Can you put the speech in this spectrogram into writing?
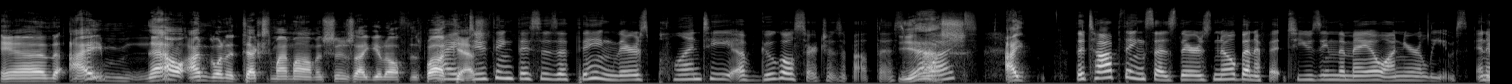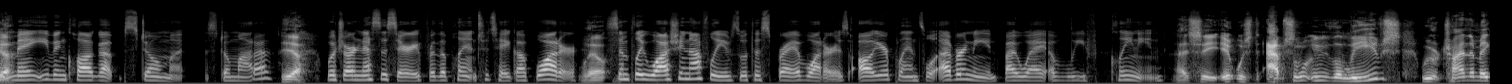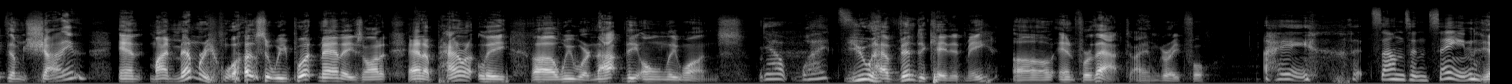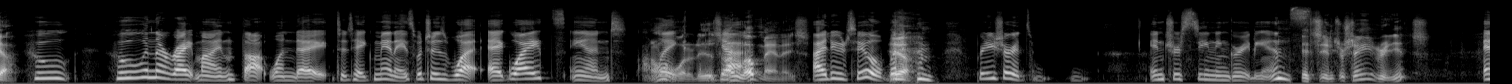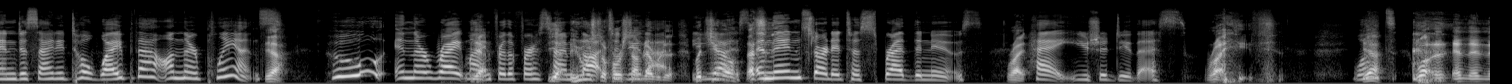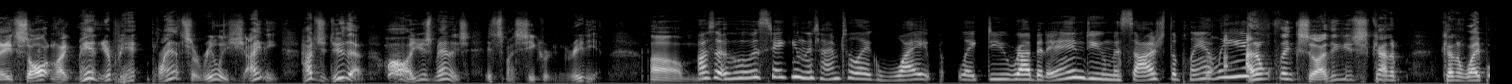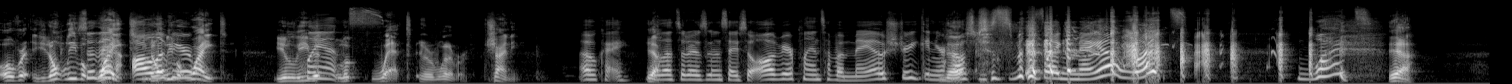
And I'm now I'm going to text my mom as soon as I get off this podcast. I do think this is a thing. There's plenty of Google searches about this. yes. What? I The top thing says there's no benefit to using the mayo on your leaves, and Yeah. it may even clog up stoma, stomata, yeah. which are necessary for the plant to take up water. Well- Simply washing off leaves with a spray of water is all your plants will ever need by way of leaf cleaning. I see. It was absolutely the leaves. We were trying to make them shine, and my memory was that we put mayonnaise on it, and apparently uh, we were not the only ones. Yeah, what? You have vindicated me, uh, and for that I am grateful. Hey, that sounds insane. Yeah. Who who in their right mind thought one day to take mayonnaise, which is what, egg whites and I don't like, know what it is. yeah, I love mayonnaise. I do too, but Yeah. I'm pretty sure it's interesting ingredients. It's interesting ingredients. and decided to wipe that on their plants. Yeah. Who in their right mind Yeah. for the first time Yeah, who was thought the first to time ever that? do it? But, you know, yes. that's and an- then started to spread the news. Right. Hey, you should do this. Right. What? Yeah. Well, and then they saw it and like, man, your plants are really shiny. How'd you do that? Oh, I use mayonnaise. It's my secret ingredient. Um, Also, who is taking the time to like wipe? Like, do you rub it in? Do you massage the plant leaf? I don't think so. I think you just kind of kind of wipe over it. You don't leave So it white. all you don't of leave your it white. You leave it look wet or whatever, shiny. Okay. Yeah. Well, that's what I was gonna say. So all of your plants have a mayo streak, and your house just smells like mayo. What? What? Yeah.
